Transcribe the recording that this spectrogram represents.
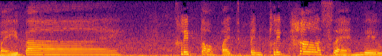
บายบาย คลิปต่อไปจะเป็นคลิป5แสนวิว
